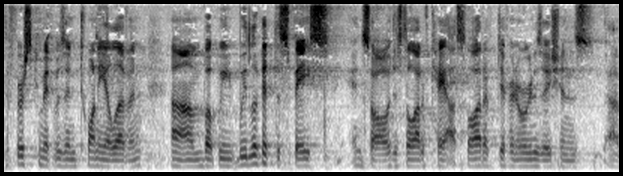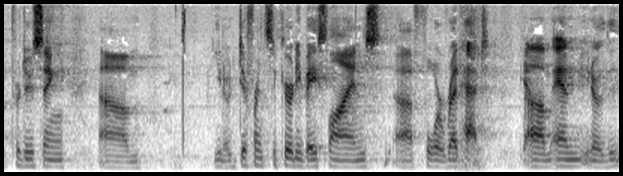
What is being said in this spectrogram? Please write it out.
the first commit was in 2011, um, but we we looked at the space and saw just a lot of chaos, a lot of different organizations uh, producing. Um, you know, different security baselines uh, for Red Hat, Yeah. um, and you know, the,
